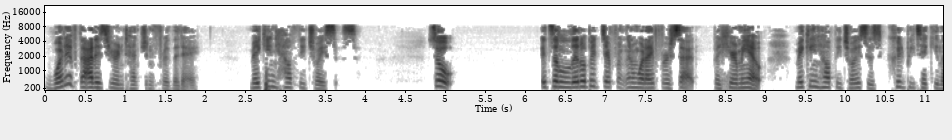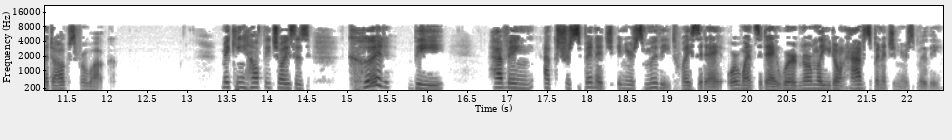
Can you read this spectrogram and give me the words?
What if that is your intention for the day? Making healthy choices. So, it's a little bit different than what I first said, but hear me out. Making healthy choices could be taking the dogs for a walk. Making healthy choices could be having extra spinach in your smoothie twice a day or once a day, where normally you don't have spinach in your smoothie.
